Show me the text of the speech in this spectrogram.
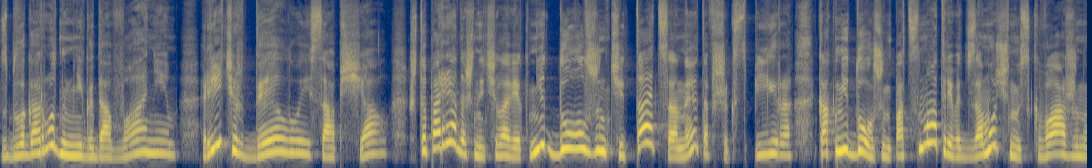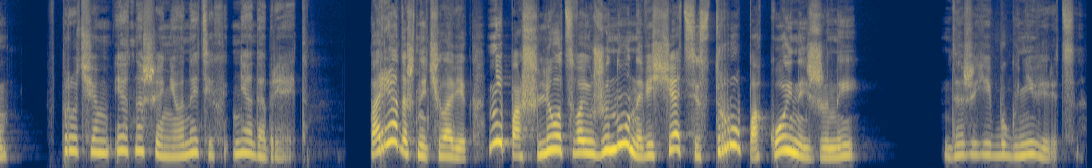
с благородным негодованием, Ричард Делуэй сообщал, что порядочный человек не должен читать сонетов Шекспира, как не должен подсматривать в замочную скважину. Впрочем, и отношений он этих не одобряет. Порядочный человек не пошлет свою жену навещать сестру покойной жены. Даже ей-богу не верится.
